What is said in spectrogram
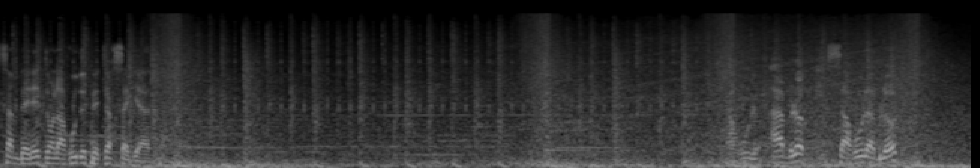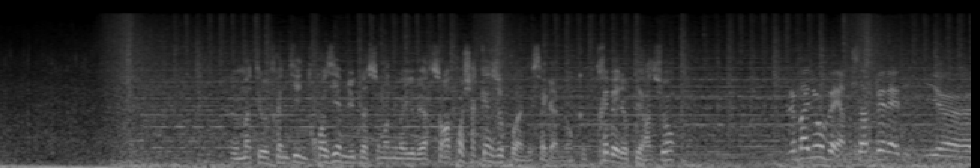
Sam Bennett dans la roue de Peter Sagan. Ça roule à bloc. Ça roule à bloc. Matteo Trentin, troisième du classement du maillot vert, se rapproche à 15 points de Sagan. Donc très belle opération. Le maillot vert, Sam Bennett qui euh,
